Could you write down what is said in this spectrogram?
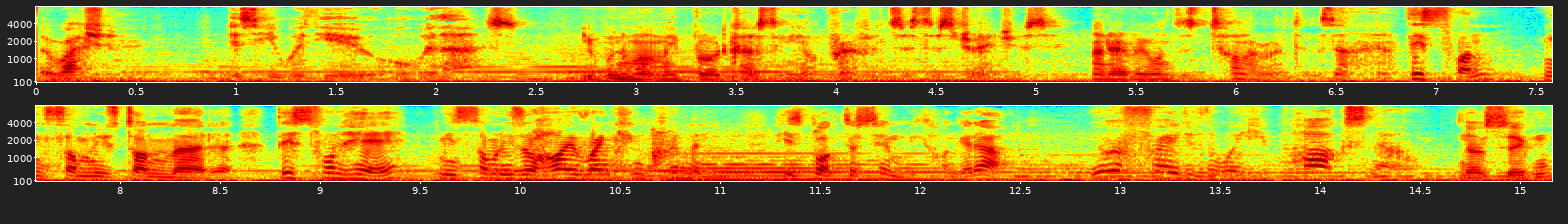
The Russian, is he with you or with us? You wouldn't want me broadcasting your preferences to strangers. Not everyone's as tolerant as I am. This one means someone who's done murder. This one here means someone who's a high ranking criminal. He's blocked us in, we can't get out. You're afraid of the way he parks now. No signal?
